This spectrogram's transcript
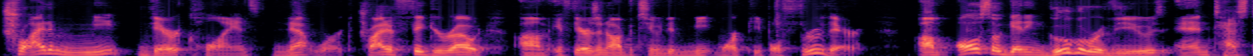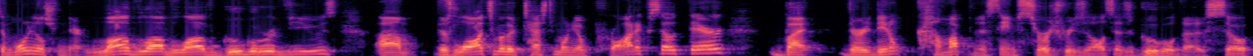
try to meet their client's network. Try to figure out um, if there's an opportunity to meet more people through there. Um, also getting Google reviews and testimonials from there. Love, love, love Google reviews. Um, there's lots of other testimonial products out there, but they don't come up in the same search results as Google does. So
